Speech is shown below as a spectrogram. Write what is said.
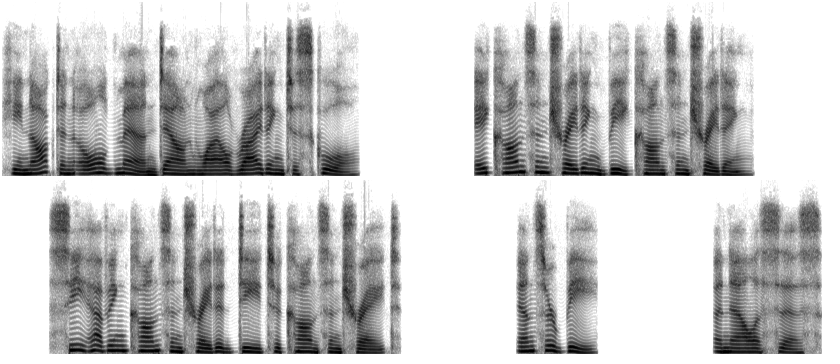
he knocked an old man down while riding to school. A. Concentrating B. Concentrating C. Having concentrated D. To concentrate. Answer B. Analysis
